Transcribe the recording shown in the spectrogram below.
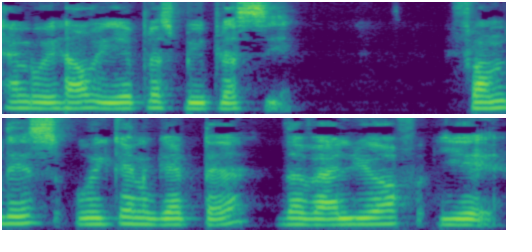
and we have a plus b plus c. From this we can get uh, the value of a.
